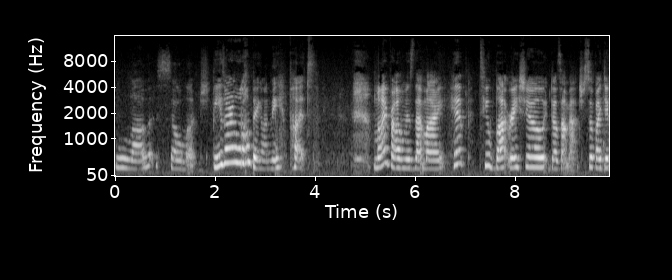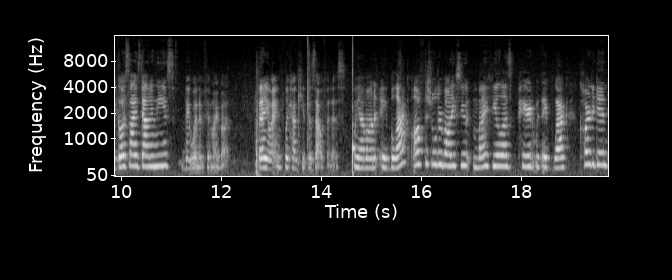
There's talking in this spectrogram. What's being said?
love so much. These are a little big on me, but my problem is that my hip to butt ratio does not match. So if I did go a size down in these, they wouldn't fit my butt. But anyway, look how cute this outfit is. We have on a black off-the-shoulder bodysuit, my Fila's paired with a black cardigan,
